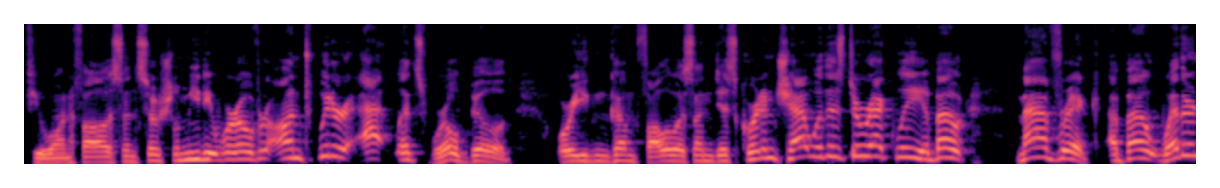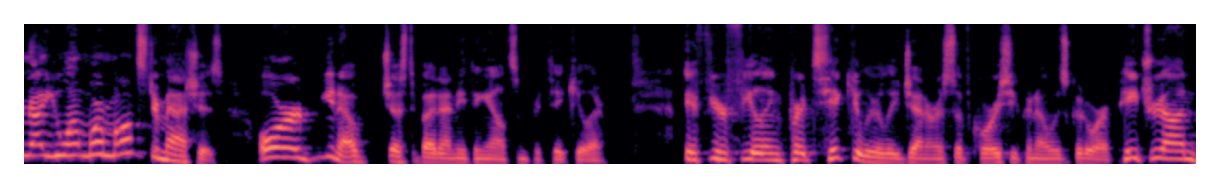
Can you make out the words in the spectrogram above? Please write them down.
If you want to follow us on social media, we're over on Twitter at Let's World Build, or you can come follow us on Discord and chat with us directly about Maverick, about whether or not you want more Monster Mashes, or, you know, just about anything else in particular. If you're feeling particularly generous, of course, you can always go to our Patreon,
